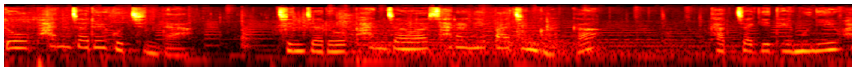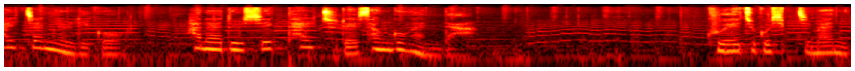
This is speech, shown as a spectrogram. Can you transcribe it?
또 판자를 고친다. 진짜로 판자와 사랑에 빠진 걸까? 갑자기 대문이 활짝 열리고 하나둘씩 탈출에 성공한다. 구해주고 싶지만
